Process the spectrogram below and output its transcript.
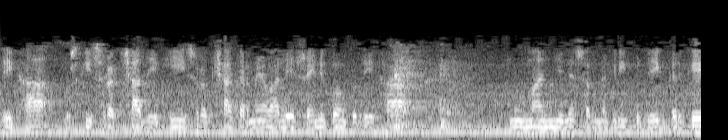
देखा, उसकी सुरक्षा देखी, सुरक्षा करने वाले सैनिकों को देखा, हनुमान जी ने सब नगरी को देख करके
